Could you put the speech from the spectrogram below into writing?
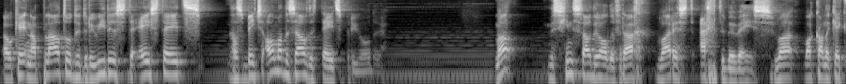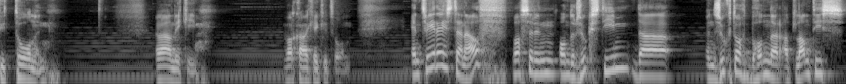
Als we kijken naar Plato, de druides, de ijstijd, dat is een beetje allemaal dezelfde tijdsperiode. Maar misschien stelt u al de vraag, waar is het echte bewijs? Wat, wat kan ik u tonen? Wel, wat kan ik u tonen? In 2011 was er een onderzoeksteam dat een zoektocht begon naar Atlantis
